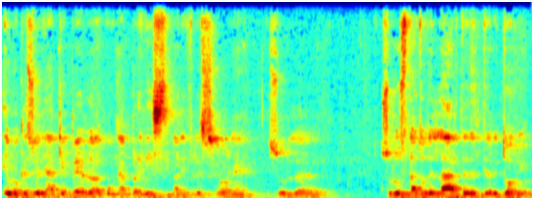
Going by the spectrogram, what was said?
è un'occasione anche per una brevissima riflessione sul, sullo stato dell'arte del territorio.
